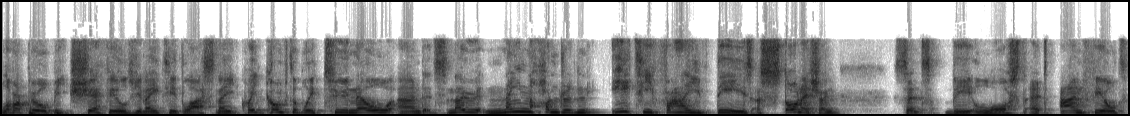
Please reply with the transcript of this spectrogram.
Liverpool beat Sheffield United last night quite comfortably 2 0, and it's now 985 days, astonishing, since they lost at Anfield.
